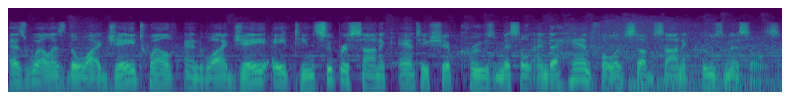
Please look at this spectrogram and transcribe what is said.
as well as the YJ-12 and YJ-18 supersonic anti-ship cruise missile and a handful of subsonic cruise missiles.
